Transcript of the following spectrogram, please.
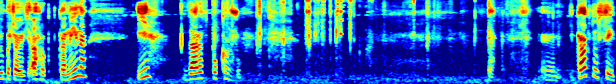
вибачаюсь, агротканина. І зараз покажу. Так. е, Кактуси,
